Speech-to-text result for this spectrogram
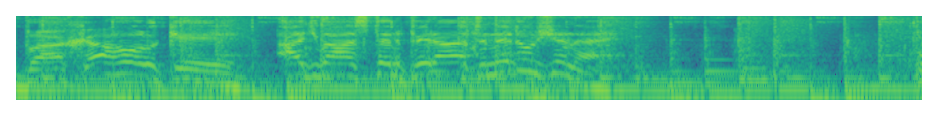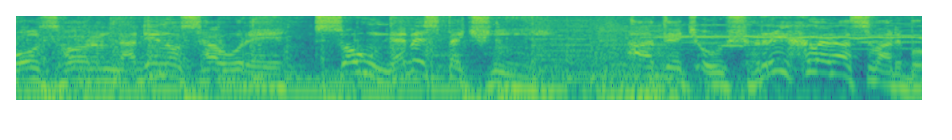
Bacha holky, ať vás ten pirát nedožene. Pozor na dinosaury, jsou nebezpeční. A teď už rychle na svatbu,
